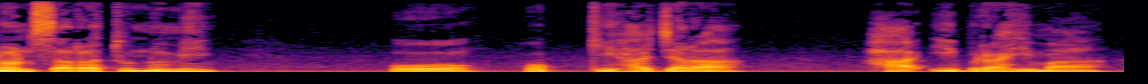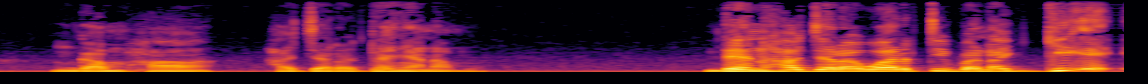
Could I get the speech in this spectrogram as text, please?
Non saratu numi o hokki hajara ha ibrahima ngam ha hajara dañanamo nden hajara warti bana gi'e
